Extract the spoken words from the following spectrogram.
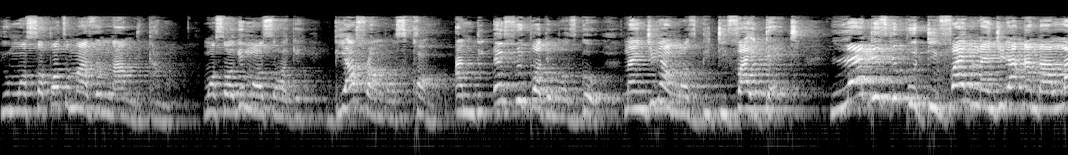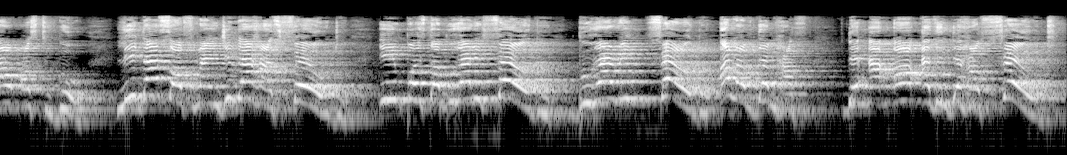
You must support maazị nnamdị kano ma ọsọ gị ma ọsọ gị biafra must come and everybody must go. Nigeria must be divided. Let these people divide nigeria and allow us to go. Leaders of nigeria has failed. Impostor buhari failed. Buhari failed. All of them have they are all as in they have failed.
